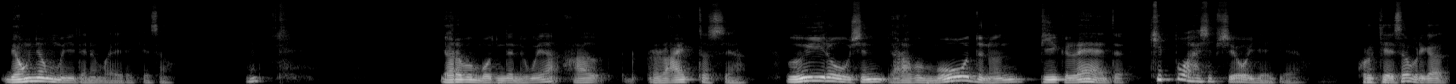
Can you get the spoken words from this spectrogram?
명령문이 되는 거야. 이렇게 해서. 응? 여러분 모두인데 누구야? 아, righteous야. 의로우신 여러분 모두는 be glad. 기뻐하십시오. 이 얘기예요. 그렇게 해서 우리가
